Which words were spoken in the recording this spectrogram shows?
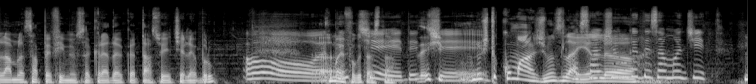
l-am lăsat pe fiul să creadă că tasul e celebru. Oh, Cum de ai făcut ce? asta? De Deci, ce? nu știu cum a ajuns la o să el. ajungă uh, dezamăgit.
